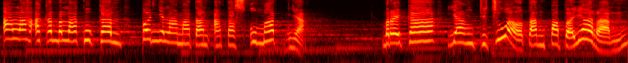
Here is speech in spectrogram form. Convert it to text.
Allah akan melakukan penyelamatan atas umatnya. Mereka yang dijual tanpa bayaran,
